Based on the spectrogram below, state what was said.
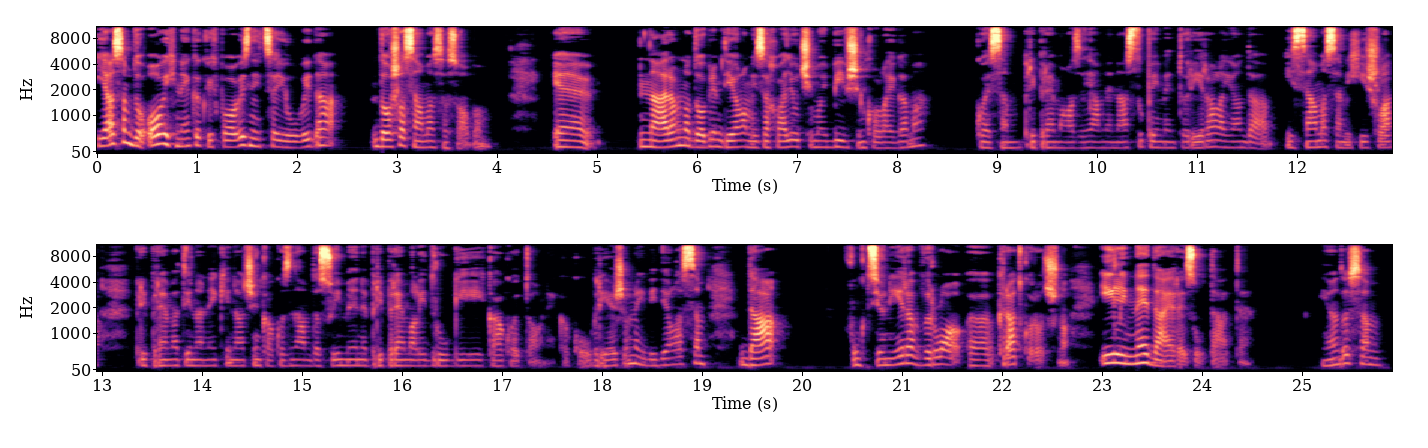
ja sam do ovih nekakvih poveznica i uvida došla sama sa sobom. E, naravno, dobrim dijelom i zahvaljujući mojim bivšim kolegama koje sam pripremala za javne nastupe i mentorirala i onda i sama sam ih išla pripremati na neki način kako znam da su i mene pripremali drugi i kako je to nekako uvriježeno i vidjela sam da funkcionira vrlo e, kratkoročno ili ne daje rezultate. I onda sam,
